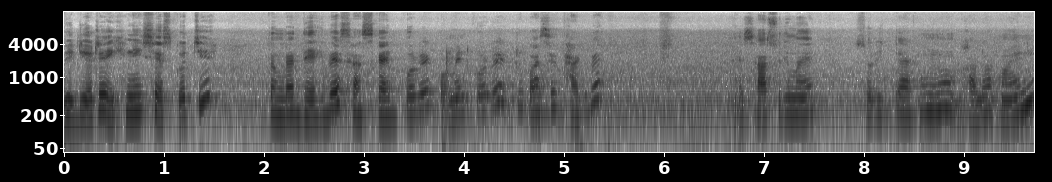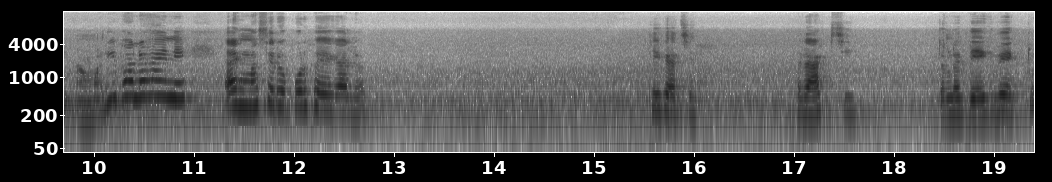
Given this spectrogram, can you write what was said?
ভিডিওটা এখানেই শেষ করছি। তোমরা দেখবে সাবস্ক্রাইব করবে কমেন্ট করবে, একটু পাশে থাকবে। শাশুড়ি মায়ের শরীরটা এখনও ভালো হয়নি, আমারই ভালো হয়নি, এক মাসের ওপর হয়ে গেল। ঠিক আছে, রাখছি। তোমরা দেখবে একটু।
